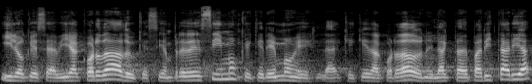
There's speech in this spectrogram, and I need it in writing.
y lo que se había acordado y que siempre decimos que queremos es la que queda acordado en el acta de paritaria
